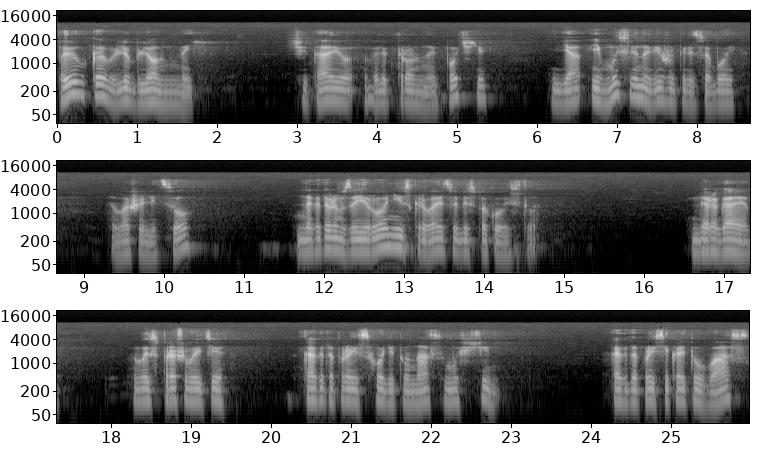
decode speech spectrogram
Пылко влюбленный. Читаю в электронной почте, я и мысленно вижу перед собой ваше лицо, на котором за иронией скрывается беспокойство. Дорогая, вы спрашиваете, как это происходит у нас, мужчин? когда проистекает у вас,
